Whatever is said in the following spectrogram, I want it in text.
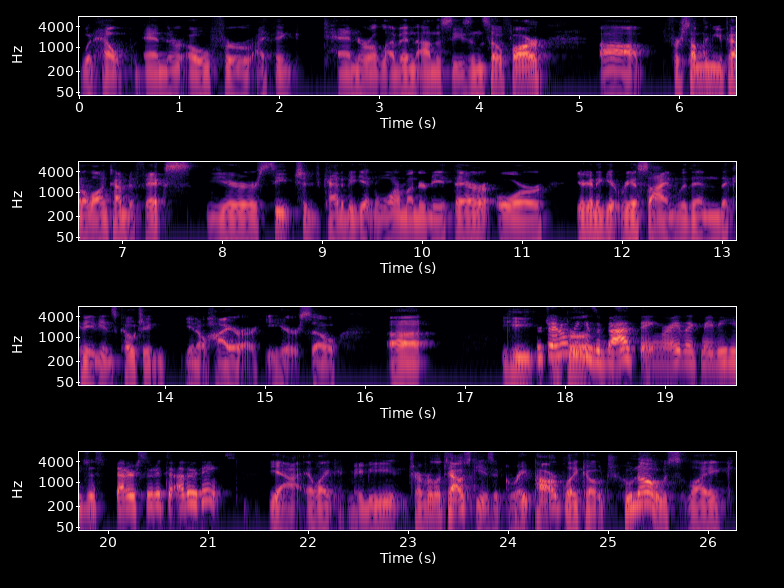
would help, and they're 0 for I think 10 or 11 on the season so far. Uh, for something you've had a long time to fix, your seat should kind of be getting warm underneath there, or you're going to get reassigned within the Canadiens coaching, you know, hierarchy here. So, uh, he, which I don't think is a bad thing, right? Like maybe he's just better suited to other things. Yeah, like maybe Trevor Letowski is a great power play coach. Who knows? Like,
